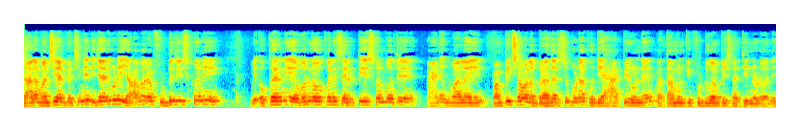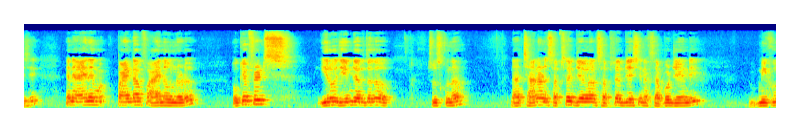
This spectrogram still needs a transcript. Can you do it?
చాలా మంచిగా అనిపించింది. నిజానికి కూడా యావర్ ఆ ఫుడ్ తీసుకొని ఒకరిని ఎవరినో ఒకరిని సెలెక్ట్ చేసుకొని పోతే ఆయన వాళ్ళ పంపించిన వాళ్ళ బ్రదర్స్ కూడా కొద్దిగా హ్యాపీ ఉండే మా తమ్మునికి ఫుడ్ పంపించిన తిన్నాడు అనేసి. కానీ ఆయన పాయింట్ ఆఫ్ ఆయన ఉన్నాడు. ఓకే ఫ్రెండ్స్ ఈరోజు ఏం జరుగుతుందో చూసుకుందాం. నా ఛానల్ సబ్స్క్రైబ్ చేయడం సబ్స్క్రైబ్ చేసి నాకు సపోర్ట్ చేయండి. మీకు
